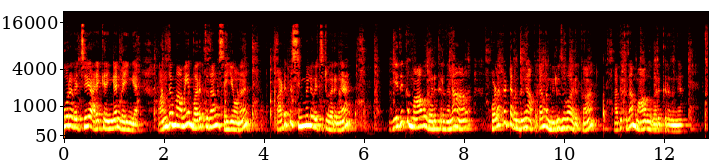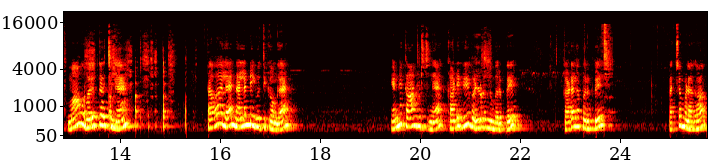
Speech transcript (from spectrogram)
ஊற வச்சு அரைக்கிறீங்கன்னு வைங்க. அந்த மாவையும் வறுத்து தாங்க செய்யணும். அடுப்பு சிம்மில் வச்சுட்டு வருங்க. எதுக்கு மாவு வறுக்கிறதுனா கொழக்கட்டை வந்துங்க அப்பதாங்க மிருதுவா இருக்கும். அதுக்கு தான் மாவு வறுக்கிறதுங்க. மாவு வறுத்தாச்சுங்க. தவால நல்லெண்ணெய் ஊத்திக்கோங்க. எண்ணெய் காஞ்சிருச்சுங்க. கடுகு வெள்ளுளுந்து பருப்பு கடலை பருப்பு பச்சை மிளகாய்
